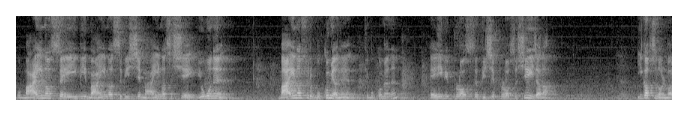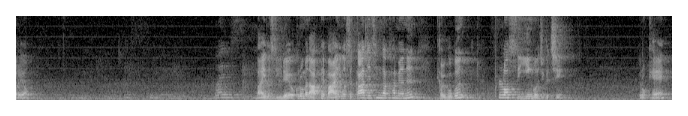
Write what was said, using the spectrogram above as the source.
뭐 마이너스 ab 마이너스 bc 마이너스 ca 요거는 마이너스로 묶으면은 이렇게 묶으면은 ab 플러스 bc 플러스 ca잖아. 이 값은 얼마래요? 마이너스 마이너스 1이에요. 그러면 앞에 마이너스까지 생각하면은 결국은 플러스 2인 거지, 그치? 이렇게.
